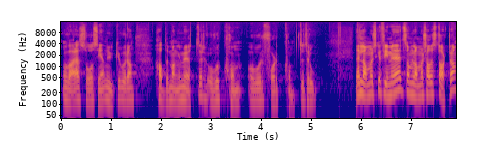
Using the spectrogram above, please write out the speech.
og var her så å si en uke hvor han hadde mange møter, og hvor, kom, og hvor folk kom til tro. Den lammerske frimenighet som Lammers hadde starta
